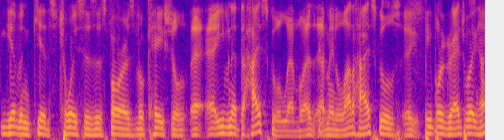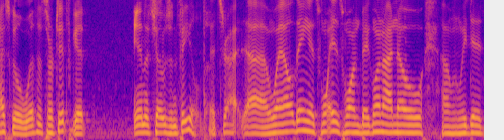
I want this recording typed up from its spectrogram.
giving kids choices as far as vocational, uh, uh, even at the high school level. I, I mean, a lot of high schools, uh, people are graduating high school with a certificate in a chosen field. That's right. Uh, welding is one, is one big one. I know uh, when we did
